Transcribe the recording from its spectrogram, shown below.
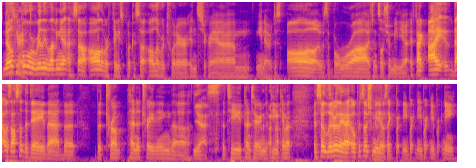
No, That's people great. were really loving it. I saw it all over Facebook. I saw it all over Twitter, Instagram. You know, just all. It was a barrage on social media. In fact, I that was also the day that the the Trump penetrating the yes. the T penetrating the P came out. And so literally, I opened social media. I was like, Britney, Britney, Britney, Britney,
